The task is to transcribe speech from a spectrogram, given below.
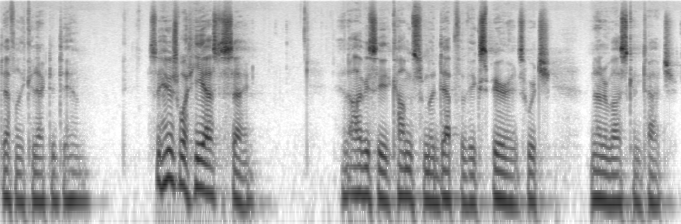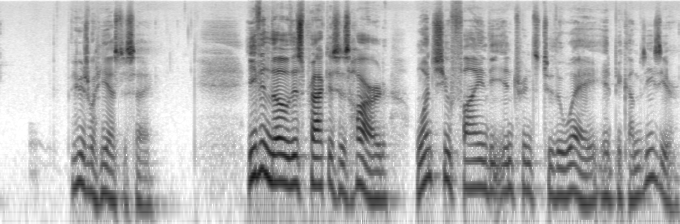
definitely connected to him. So here's what he has to say. And obviously, it comes from a depth of experience which none of us can touch. But here's what he has to say Even though this practice is hard, once you find the entrance to the way, it becomes easier.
